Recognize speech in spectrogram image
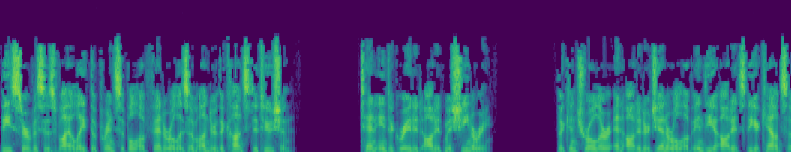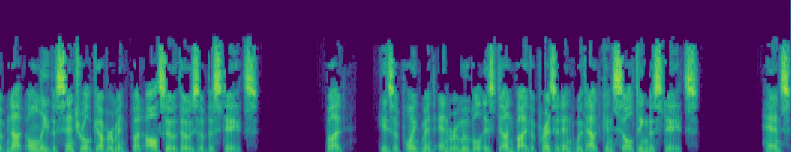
these services violate the principle of federalism under the Constitution. 10. Integrated Audit Machinery The Comptroller and Auditor General of India audits the accounts of not only the central government but also those of the states. But, his appointment and removal is done by the President without consulting the states. Hence,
